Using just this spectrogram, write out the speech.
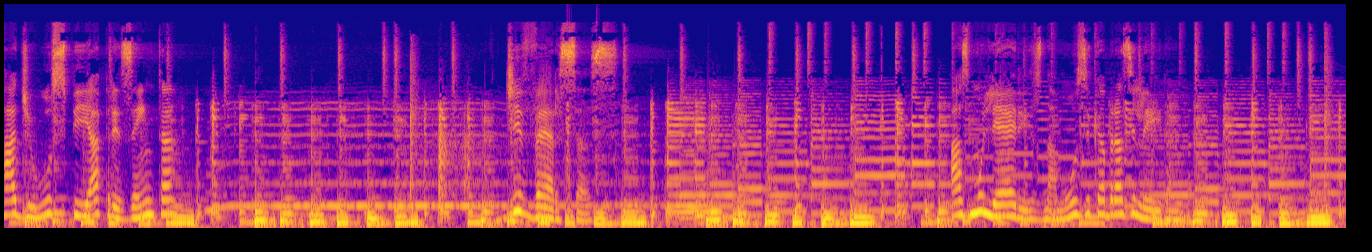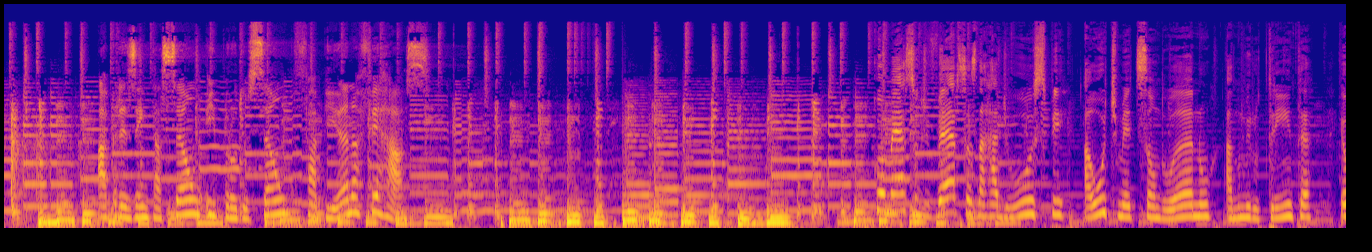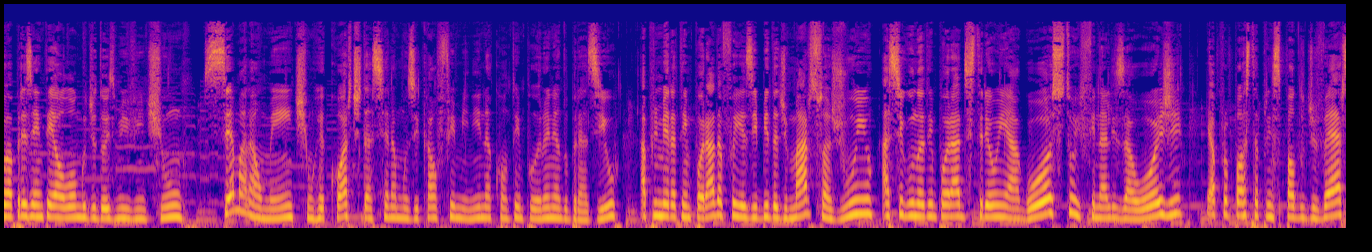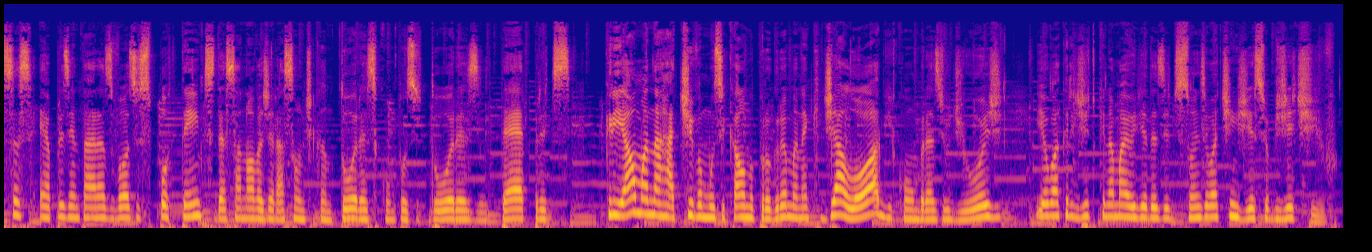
Rádio USP apresenta Diversas. As mulheres na música brasileira. Apresentação e produção Fabiana Ferraz. Começo Diversas na Rádio USP, a última edição do ano, a número 30. Eu apresentei ao longo de 2021, semanalmente, um recorte da cena musical feminina contemporânea do Brasil. A primeira temporada foi exibida de março a junho, a segunda temporada estreou em agosto e finaliza hoje. E a proposta principal do Diversas é apresentar as vozes potentes dessa nova geração de cantoras, compositoras, intérpretes, criar uma narrativa musical no programa né, que dialogue com o Brasil de hoje, e eu acredito que na maioria das edições eu atingi esse objetivo.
